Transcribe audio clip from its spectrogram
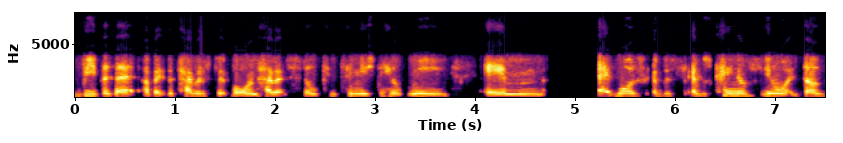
revisit about the power of football and how it still continues to help me, um, it was it was it was kind of you know it does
